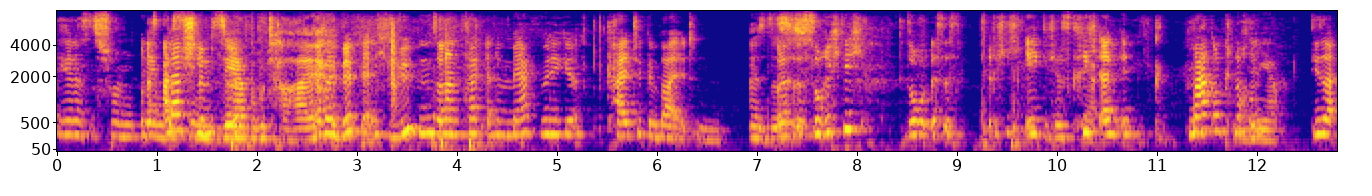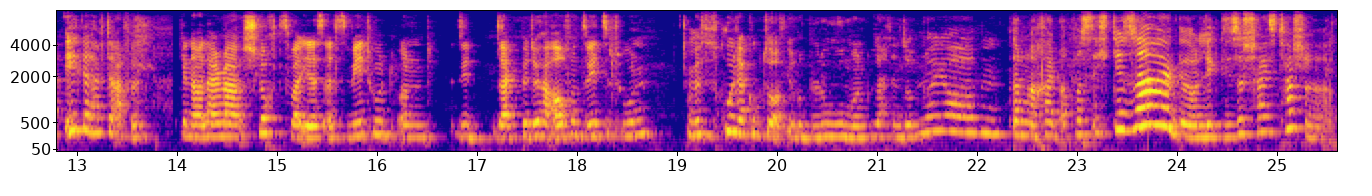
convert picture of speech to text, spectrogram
Ja, das ist schon Und das Allerschlimmste- sehr brutal. Dabei wirkt er nicht wütend, sondern zeigt eine merkwürdige, kalte Gewalt. Also Und das ist so richtig, so, das ist richtig eklig. Es kriecht einem in Mark und Knochen. Ja. Dieser ekelhafte Affe. Genau, Lyra schluchzt, weil ihr das alles wehtut und sie sagt, bitte hör auf, uns weh zu tun. Und Mrs. Cool, da guckt so auf ihre Blumen und sagt dann so, naja, hm. Dann mach halt auch, was ich dir sage und leg diese scheiß Tasche ab.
